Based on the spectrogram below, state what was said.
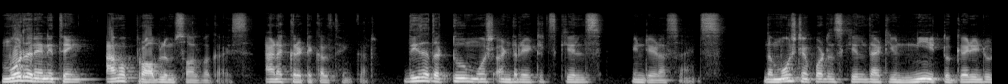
More than anything, I'm a problem solver, guys, and a critical thinker. These are the two most underrated skills in data science the most important skill that you need to get into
